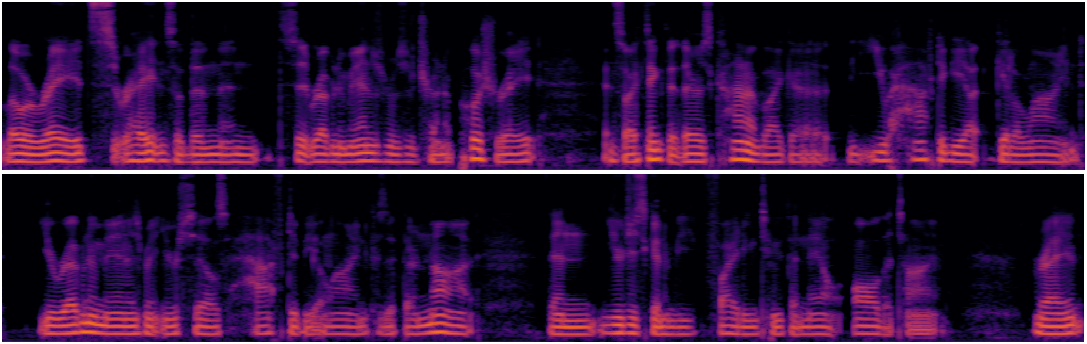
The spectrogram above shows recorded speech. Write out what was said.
lower rates, right? And so then then revenue managers are trying to push rate, and so I think that there's kind of like a you have to get get aligned. Your revenue management, your sales have to be aligned because if they're not, then you're just going to be fighting tooth and nail all the time, right?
